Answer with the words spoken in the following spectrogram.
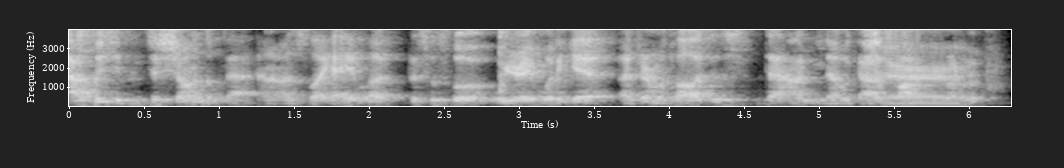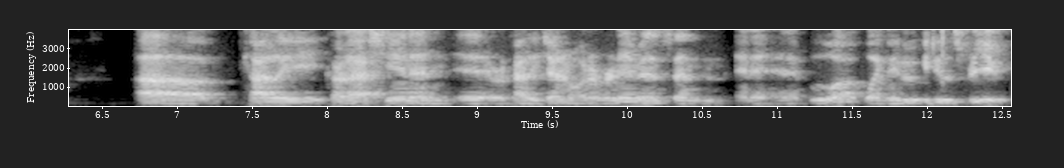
I was basically just showing them that, and I was like, "Hey, look, this is what we were able to get a dermatologist down. You know, we got a product in front of uh, Kylie Kardashian and or Kylie Jenner, whatever her name is, and and it, and it blew up. Like maybe we could do this for you."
